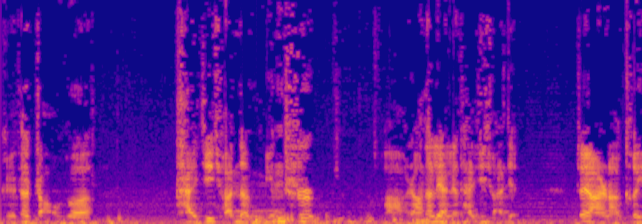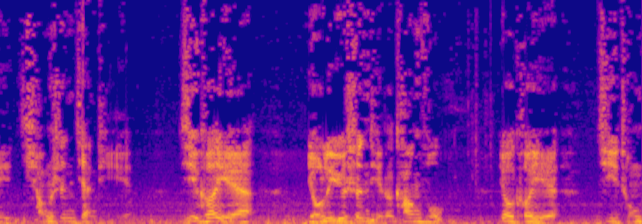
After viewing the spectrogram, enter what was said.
给他找个太极拳的名师，啊，让他练练太极拳去。这样呢，可以强身健体，既可以有利于身体的康复，又可以继承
